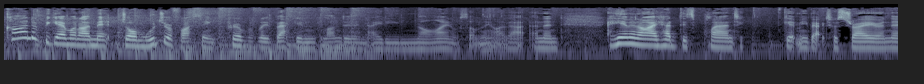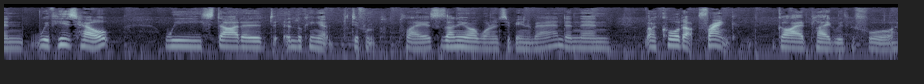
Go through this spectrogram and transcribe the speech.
Kind of began when I met John Woodruff, I think, probably back in London in 89 or something like that. And then him and I had this plan to get me back to Australia. And then with his help, we started looking at different players because I knew I wanted to be in a band. And then I called up Frank, guy I'd played with before,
